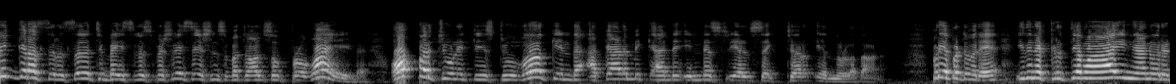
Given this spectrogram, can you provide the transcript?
rigorous research based specialisations but also provide opportunities to work in the academic and industrial sector എന്നുള്ളതാണ്. പ്രിയപ്പെട്ടവരെ ഇതിനെ കൃത്യമായി ഞാൻ ഒരു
